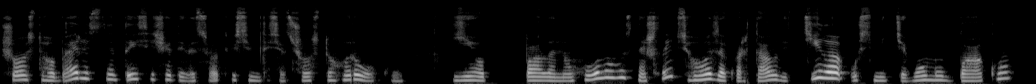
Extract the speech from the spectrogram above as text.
6 березня 1986 року. Її опалену голову знайшли всього за квартал від тіла у сміттєвому баку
